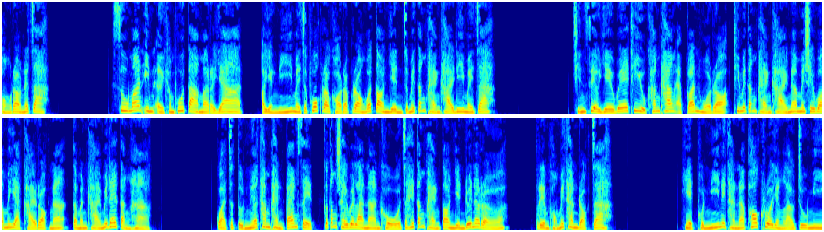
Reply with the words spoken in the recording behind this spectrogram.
ของเรานะจ๊ะซูมานอินเอ่ยคำพูดตามมารยาท เอาอย่างนี้ไหมจะพวกเราขอรับรองว่าตอนเย็นจะไม่ตั้งแผงขายดีไหมจ๊ะชินเสี่ยวเยเว่ที่อยู่ข้างๆแอบกลั้นหัวเราะที่ไม่ตั้งแผงขายน่าไม่ใช่ว่าไม่อยากขายหรอกนะ แต่มันขายไม่ได้ต่างหาก กว่าจะตุนเนื้อทำแผ่นแป้งเสร็จก็ต้องใช้เวลานานโขจะให้ตั้งแผงตอนเย็นด้วยนะเหรอ เตรียมของไม่ทันหรอกจ้าเหตุผลนี้ในฐานะพ่อครัวอย่างเหล่าจูมี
